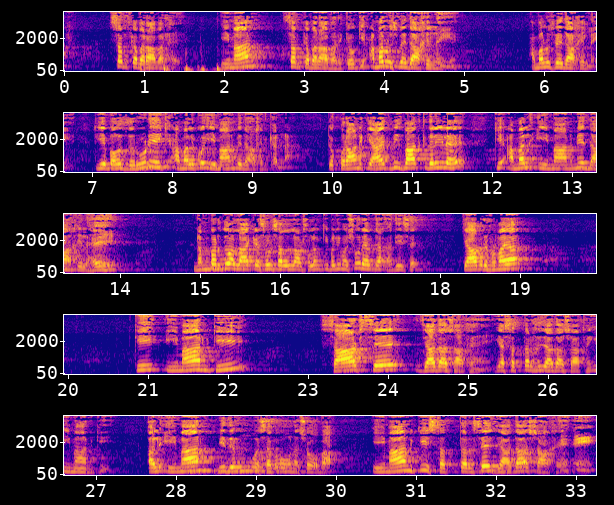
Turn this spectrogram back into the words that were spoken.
سب کا برابر ہے۔ ایمان سب کا برابر ہے، کیونکہ عمل اس میں داخل نہیں ہے۔ عمل اس میں داخل نہیں ہے۔ تو یہ بہت ضروری ہے کہ عمل کو ایمان میں داخل کرنا۔ تو قرآن کی آیت بھی اس بات کی دلیل ہے کہ عمل ایمان میں داخل ہے۔ نمبر دو اللہ کے رسول صلی اللہ علیہ وسلم کی بڑی مشہور حدیث ہے کیا آپ نے فرمایا کہ ایمان کی ساٹھ سے زیادہ شاخیں ہیں یا ستر سے زیادہ شاخیں ایمان کی۔ المان بدم و سب و نشوبہ ایمان کی ستر سے زیادہ شاخیں ہیں۔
